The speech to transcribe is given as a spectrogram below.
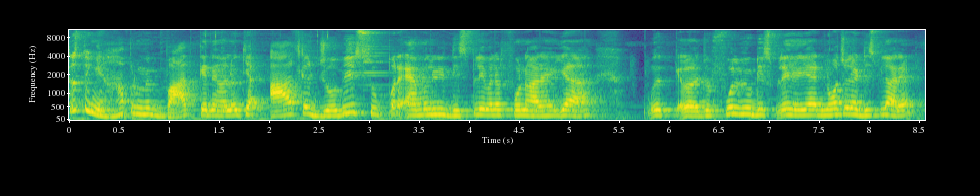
दोस्तों, यहाँ पर मैं बात करने वाला हूँ कि आजकल जो भी सुपर एमोलेड डिस्प्ले वाले फ़ोन आ रहे हैं, या जो फुल व्यू डिस्प्ले है, या नॉच वाला डिस्प्ले आ रहा है,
